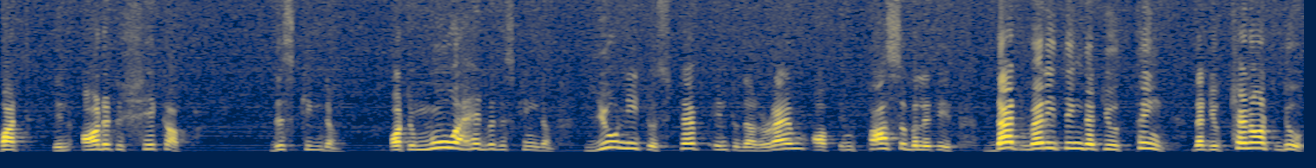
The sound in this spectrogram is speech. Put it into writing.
But in order to shake up this kingdom or to move ahead with this kingdom, you need to step into the realm of impossibilities. That very thing that you think that you cannot do,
